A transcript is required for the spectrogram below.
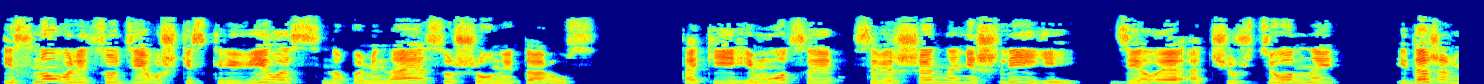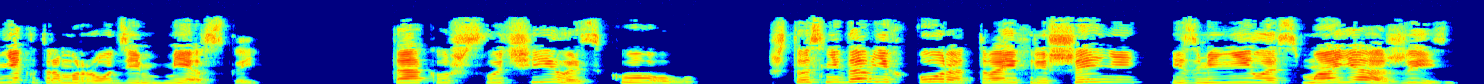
И снова лицо девушки скривилось, напоминая сушеный тарус. Такие эмоции совершенно не шли ей, делая отчужденной и даже в некотором роде мерзкой. Так уж случилось, Коу, что с недавних пор от твоих решений изменилась моя жизнь.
